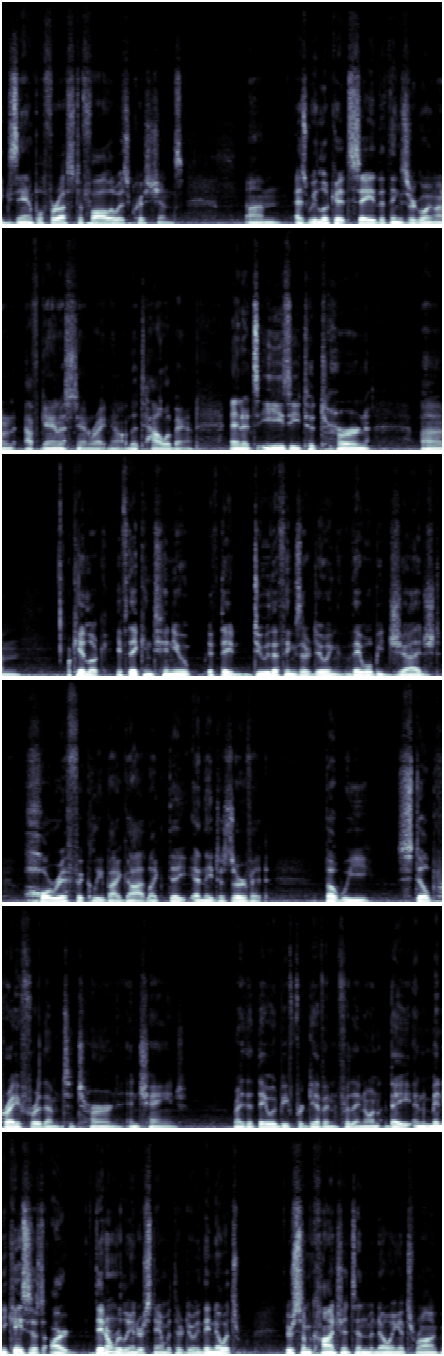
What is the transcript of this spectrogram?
example for us to follow as Christians. Um, as we look at, say, the things that are going on in Afghanistan right now, the Taliban, and it's easy to turn. Um, okay, look, if they continue, if they do the things they're doing, they will be judged horrifically by God, like they and they deserve it. But we still pray for them to turn and change right? That they would be forgiven for they know they in many cases are they don't really understand what they're doing. They know it's there's some conscience in them knowing it's wrong,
